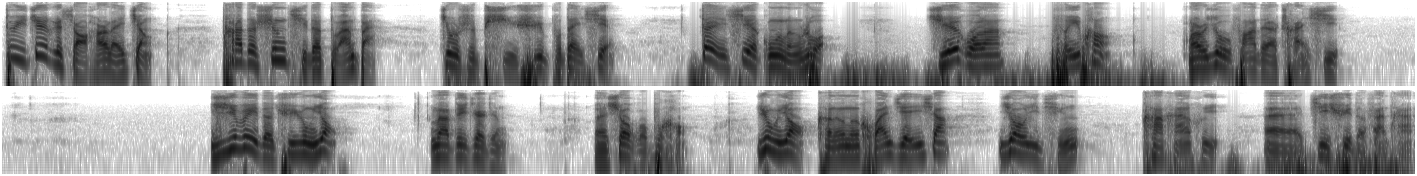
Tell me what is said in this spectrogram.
对这个小孩来讲，他的身体的短板就是脾虚不代谢，代谢功能弱，结果呢，肥胖而诱发的喘息。一味的去用药，那对这种，呃，效果不好。用药可能能缓解一下，药一停，它还会呃继续的反弹。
